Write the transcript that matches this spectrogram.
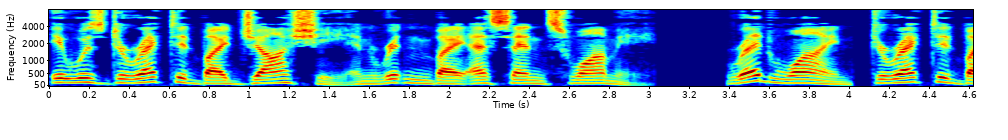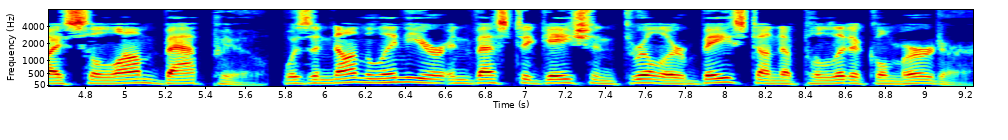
It was directed by Joshi and written by S. N. Swamy. Red Wine, directed by Salam Bapu, was a non-linear investigation thriller based on a political murder.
